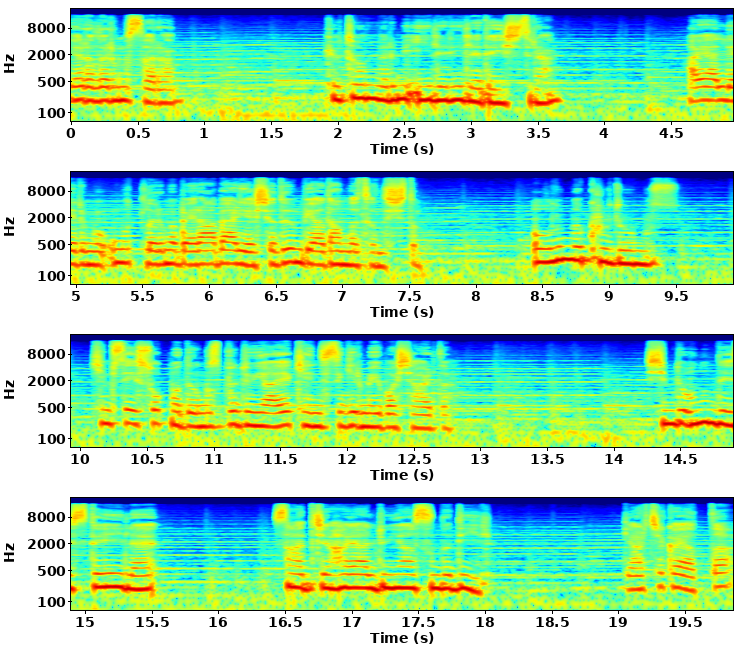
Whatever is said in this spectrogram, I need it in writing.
yaralarımı saran, kötü anılarımı iyileriyle değiştiren, hayallerimi, umutlarımı beraber yaşadığım bir adamla tanıştım. oğlumla kurduğumuz, Kimseyi sokmadığımız bu dünyaya kendisi girmeyi başardı. şimdi onun desteğiyle sadece hayal dünyasında değil, Gerçek hayatta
